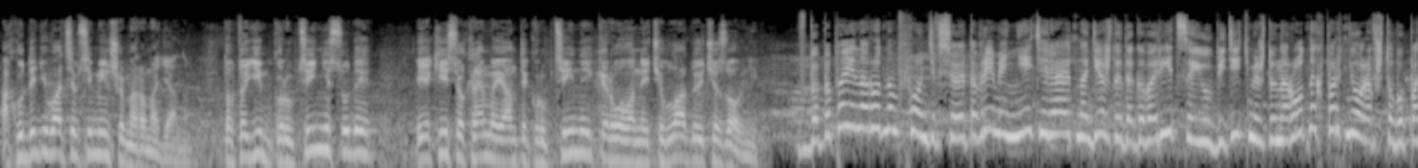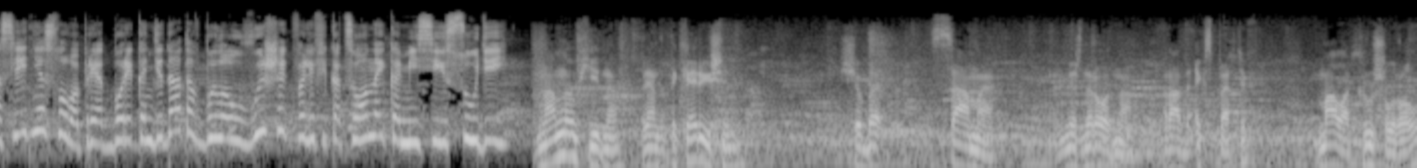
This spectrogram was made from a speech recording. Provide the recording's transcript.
А куди діватися всім іншим громадянам? Тобто їм корупційні суди, і якийсь окремий антикорупційний, керований чи владою, чи зовні. В БПП и Народном фронте все это время не теряют надежды договориться и убедить международных партнеров, чтобы последнее слово при отборе кандидатов было у высшей квалификационной комиссии судей. Нам необхідно прийняти таке рішення, щоб саме Міжнародна рада експертів мала crucial role,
